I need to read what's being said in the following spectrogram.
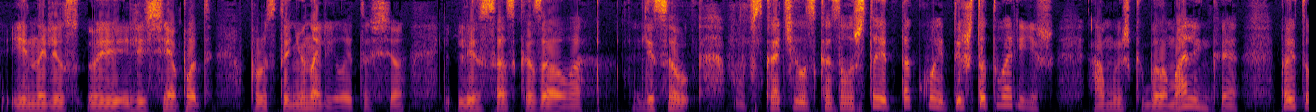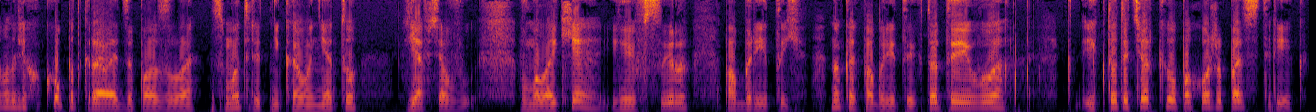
и на лис, и лисе под простыню налила это все лиса сказала Лиса вскочила сказала, что это такое, ты что творишь? А мышка была маленькая, поэтому легко под кровать заползла. Смотрит, никого нету, я все в, в молоке и в сыр побритый. Ну как побритый? Кто-то его... И кто-то терка его, похоже, подстриг.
